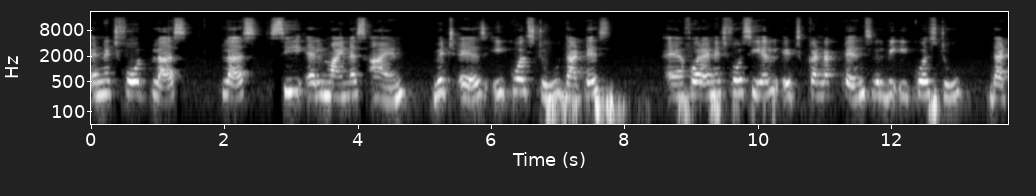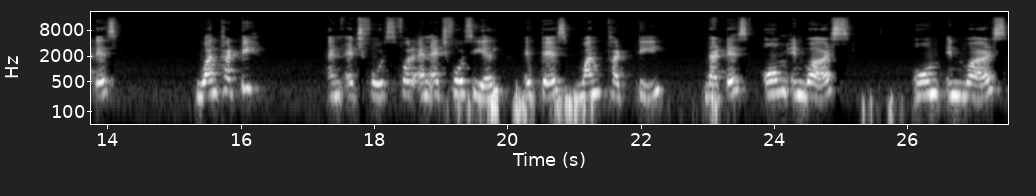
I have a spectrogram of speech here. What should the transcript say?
NH4 plus plus Cl minus ion which is equals to that is uh, for NH4Cl its conductance will be equals to that is 130 NH4 for NH4Cl it is 130 that is ohm inverse ohm inverse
